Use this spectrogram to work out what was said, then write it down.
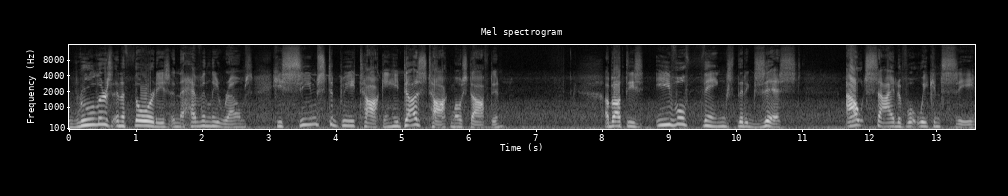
rulers and authorities in the heavenly realms, he seems to be talking, he does talk most often, about these evil things that exist outside of what we can see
